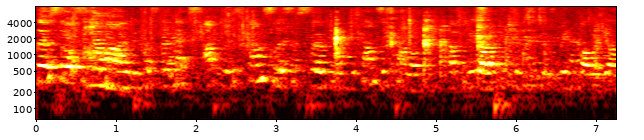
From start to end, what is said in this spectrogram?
those thoughts in your mind because the next, after the councillors have spoken, after the council panel, that will be your opportunity to bring forward your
